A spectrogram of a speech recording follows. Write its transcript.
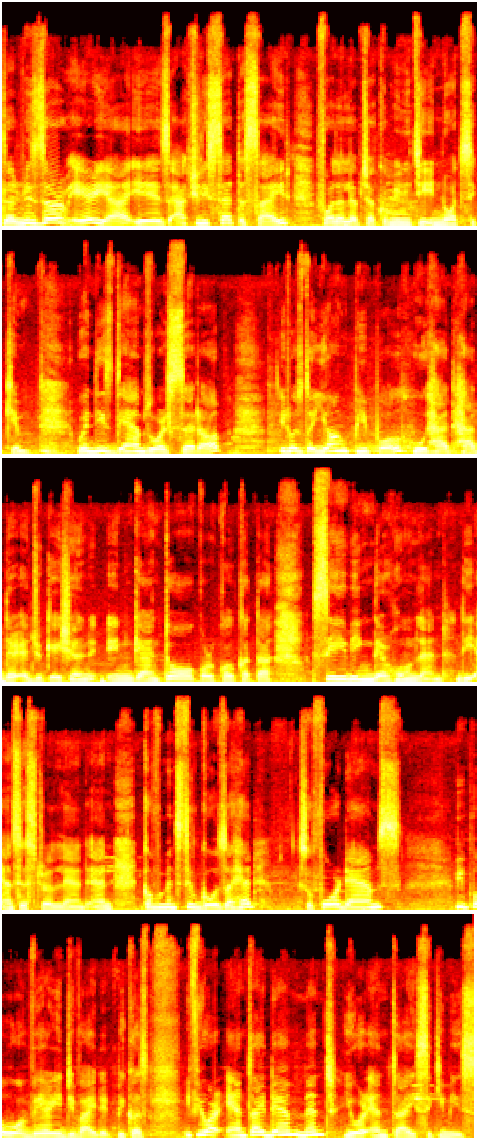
The reserve area is actually set aside for the Lepcha community in North Sikkim. When these dams were set up, it was the young people who had had their education in Gangtok or Kolkata saving their homeland, the ancestral land. And government still goes ahead. So four dams, people were very divided because if you are anti-dam meant you are anti-Sikkimese.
